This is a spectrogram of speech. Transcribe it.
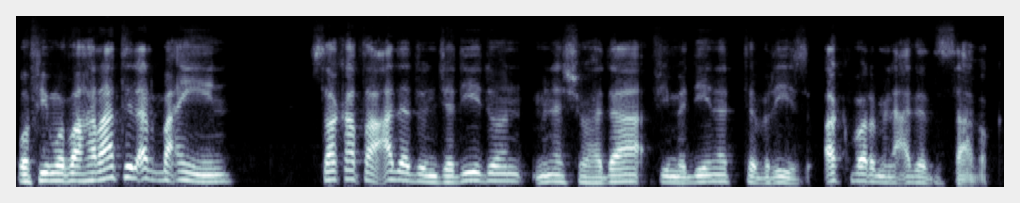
وفي مظاهرات الأربعين سقط عدد جديد من الشهداء في مدينة تبريز أكبر من العدد السابق.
